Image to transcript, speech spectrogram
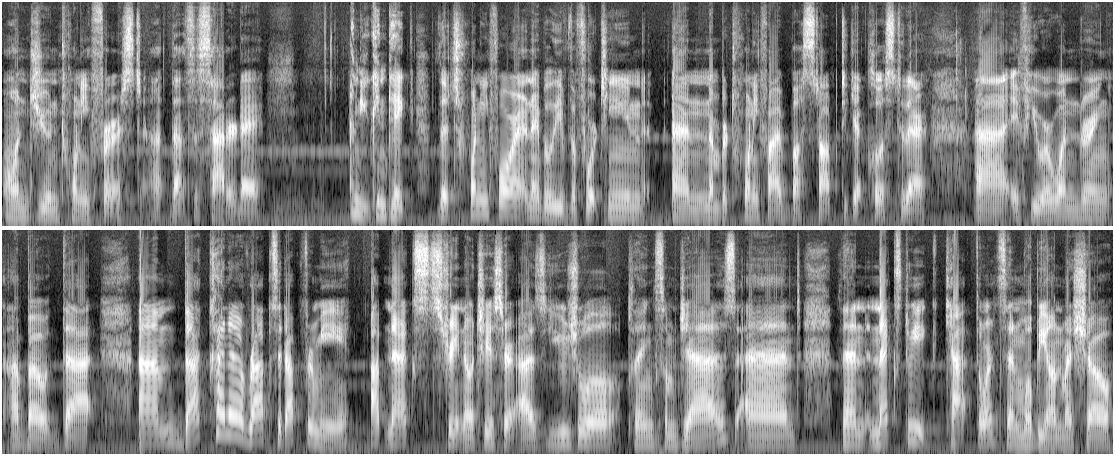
on june 21st uh, that's a saturday. And you can take the 24 and i believe the 14 and number 25 bus stop to get close to there uh, if you were wondering about that. Um, that kind of wraps it up for me. Up next, Straight No Chaser, as usual, playing some jazz. And then next week, Kat Thornton will be on my show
